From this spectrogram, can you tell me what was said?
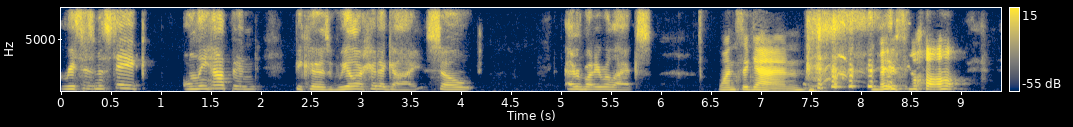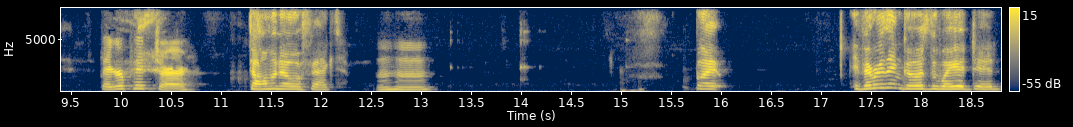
Rhys's mistake only happened because Wheeler hit a guy. So everybody relax. Once again, baseball, bigger picture. Domino effect. Mm-hmm. But if everything goes the way it did,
